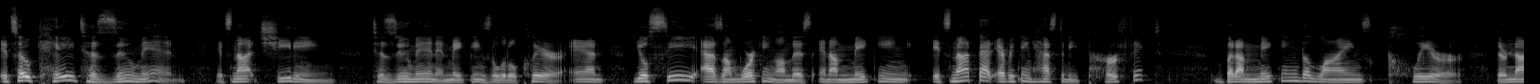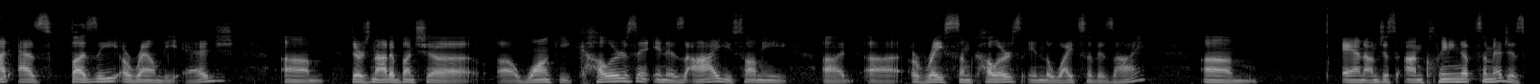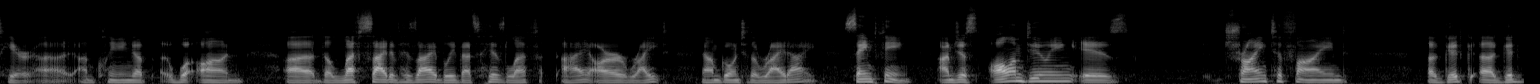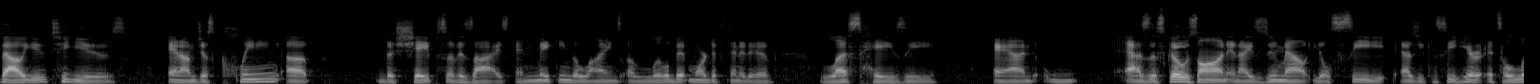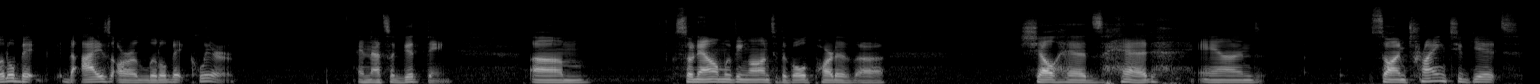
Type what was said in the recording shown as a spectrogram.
it's okay to zoom in. It's not cheating to zoom in and make things a little clearer. And you'll see as I'm working on this and I'm making, it's not that everything has to be perfect, but I'm making the lines clearer. They're not as fuzzy around the edge. Um, there's not a bunch of uh, wonky colors in, in, his eye. You saw me uh, uh, erase some colors in the whites of his eye. Um, and I'm just, I'm cleaning up some edges here. Uh, I'm cleaning up uh, on uh, the left side of his eye. I believe that's his left eye, our right. Now I'm going to the right eye. Same thing. I'm just, all I'm doing is trying to find a good, a good value to use and I'm just cleaning up the shapes of his eyes and making the lines a little bit more definitive, less hazy. And as this goes on and I zoom out, you'll see, as you can see here, it's a little bit, the eyes are a little bit clearer. And that's a good thing. Um, so now I'm moving on to the gold part of uh, Shellhead's head. And so I'm trying to get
